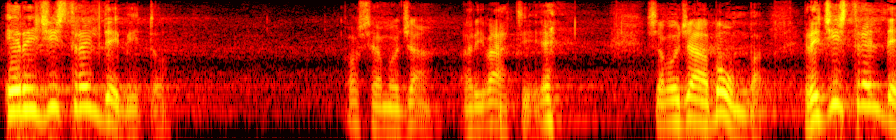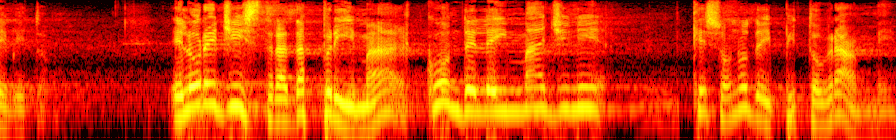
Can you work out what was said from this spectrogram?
e registra il debito. Oh, siamo già arrivati, eh? siamo già a bomba. Registra il debito e lo registra dapprima con delle immagini che sono dei pittogrammi,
